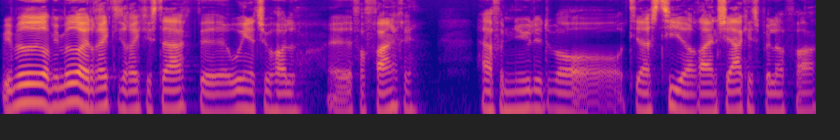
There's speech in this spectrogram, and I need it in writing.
vi, møder, vi møder et rigtig, rigtig stærkt øh, U21-hold øh, fra Frankrig her for nyligt, hvor deres 10 og Ryan Scherke spiller fra,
